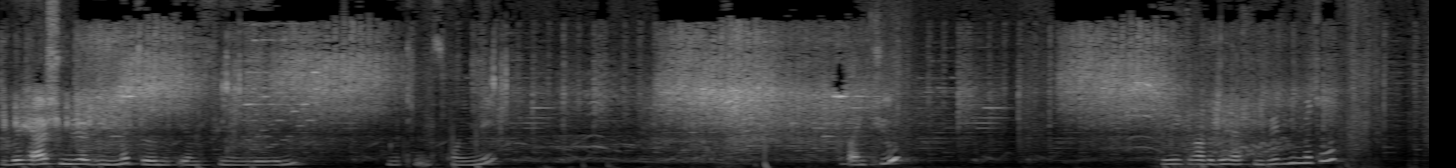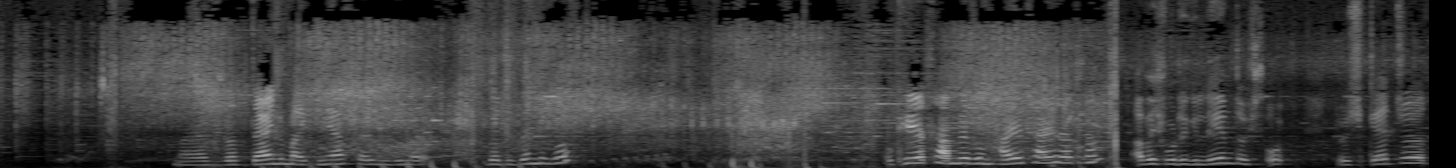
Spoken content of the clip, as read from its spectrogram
Die beherrschen wieder die Mitte mit ihren vielen Leben. Mit den Freunden. Ein Cube. Okay, gerade beherrschen wir die Mitte. Naja, dieser Dynamite nervt halt, indem er über die Wände wirft. Okay, jetzt haben wir so ein Heilteil da drin. Aber ich wurde gelähmt durch, durch Gadget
